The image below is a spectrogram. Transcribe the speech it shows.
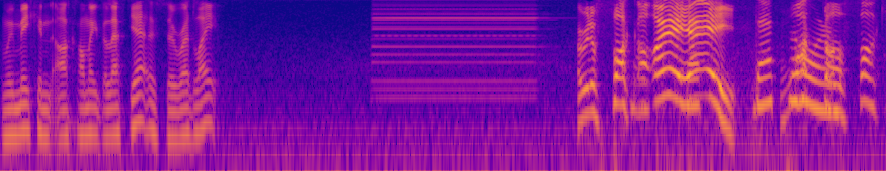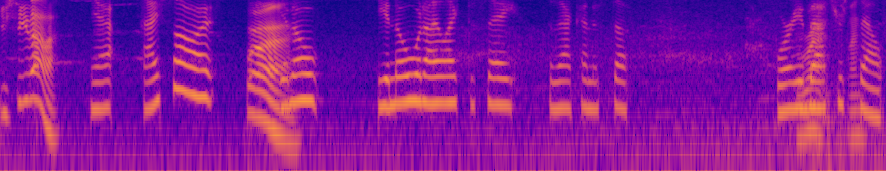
And we making. I can't make the left yet. It's a red light. Hurry the fuck up! Hey, hey! That's What horn. the fuck? You see that, Yeah, I saw it. bruh? You know, you know what I like to say to that kind of stuff. Worry about Rats, man. yourself.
